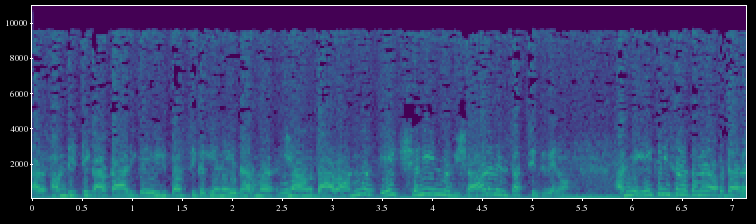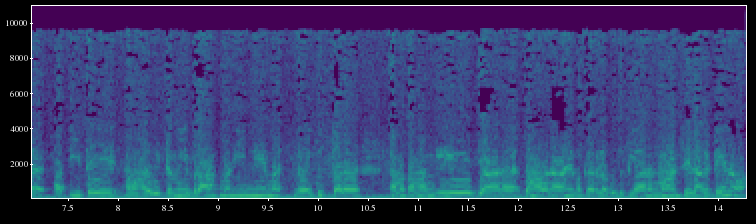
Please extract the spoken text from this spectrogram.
අර සම්දිත්තික අකාලික ඒහිපස්සික කියන ඒ ධර්ම නියාමතාව අනුව ඒ ක්ෂණයෙන්ම විශාල වෙනසක් සිදු වෙනවා. අන්න ඒක නිසා තමයි අපිට අර අතීතයේ සමහර විට මේ බ්‍රාහ්මණීන් එහෙම නොයෙකුත් අර තම තමන්ගේ ධ්‍යාන භාවනා එහෙම කරලා බුදු පියාණන් වහන්සේ ළඟට එනවා.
